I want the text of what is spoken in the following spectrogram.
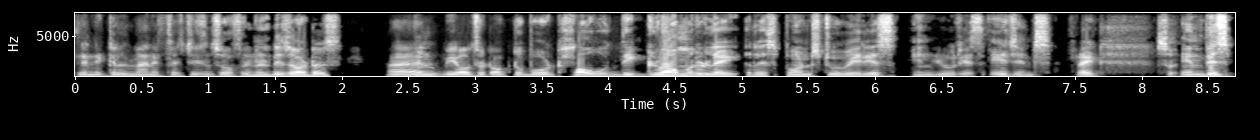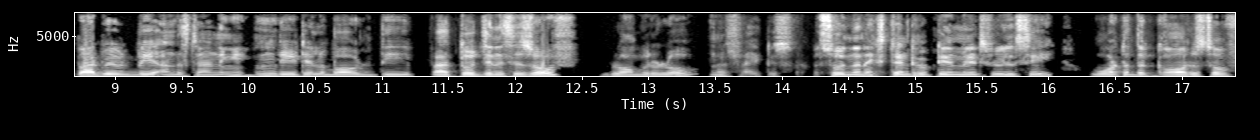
clinical manifestations of renal disorders and we also talked about how the glomeruli responds to various injurious agents, right? So in this part, we will be understanding in detail about the pathogenesis of glomerulonephritis. So in the next 10 to 15 minutes, we will see what are the causes of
